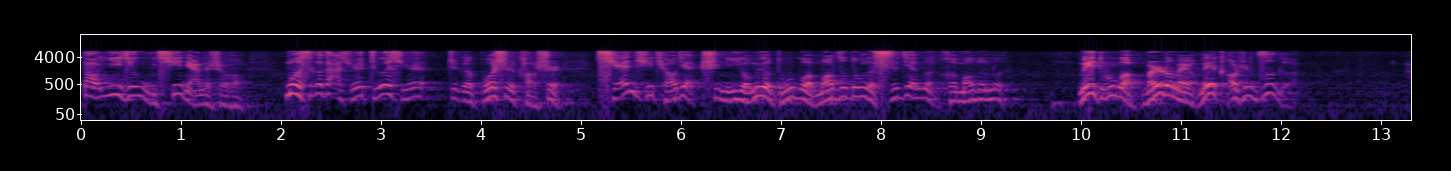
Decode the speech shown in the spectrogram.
到一九五七年的时候，莫斯科大学哲学这个博士考试前提条件是你有没有读过毛泽东的《实践论》和《矛盾论》。没读过，门儿都没有，没考试资格。啊，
